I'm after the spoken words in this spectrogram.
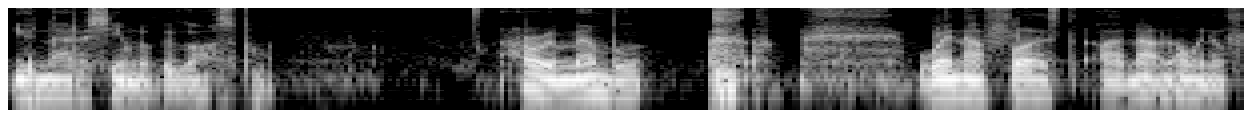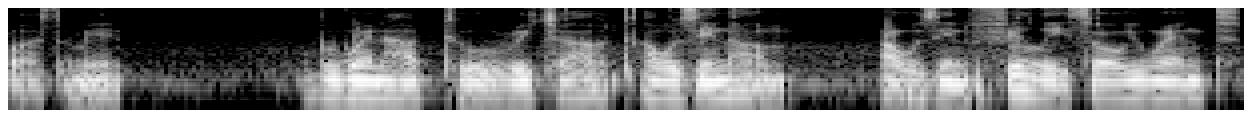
You're not ashamed of the gospel. I remember when I first, uh, not not when I first. I mean, we went out to reach out. I was in um, I was in Philly, so we went,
